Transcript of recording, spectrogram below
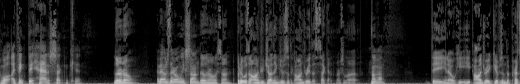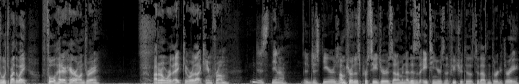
Well, I think they had a second kid, No, no, no. and that was their only son. That was their only son, but it wasn't Andre. I think it was like Andre the second or something like that. Okay. They, you know, he, he Andre gives him the present. Which, by the way, full head of hair, Andre. I don't know where that where that came from. Just you know, just years. I'm of- sure there's procedures, and I mean, this is 18 years in the future, 2033.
